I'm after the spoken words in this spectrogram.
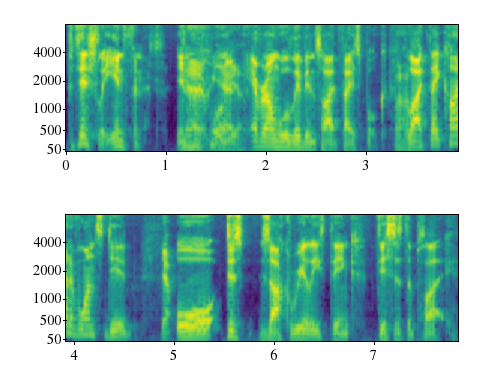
potentially infinite. You know, Yeah, well, You know, yeah. Uh-huh. everyone will live inside Facebook, like they kind of once did. Or does Zuck really think this is the play?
